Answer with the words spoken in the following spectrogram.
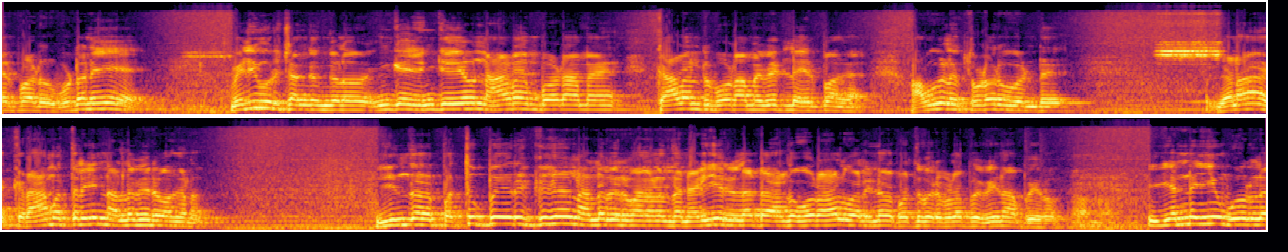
ஏற்பாடு உடனே வெளியூர் சங்கங்களோ இங்கே எங்கேயோ நாடகம் போடாமல் காலண்டர் போடாமல் வீட்டில் இருப்பாங்க. அவங்கள தொடர்பு கொண்டு ஏன்னா கிராமத்துலேயும் நல்ல பேர் வாங்கணும். இந்த பத்து பேருக்கு நல்ல பேர் வாங்கணும். இந்த நடிகர் இல்லாட்டா அந்த ஒரு ஆள் வரலைன்னா பத்து பேர் விளப்பு வீணாக போயிடும் என்னையும் ஊரில்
